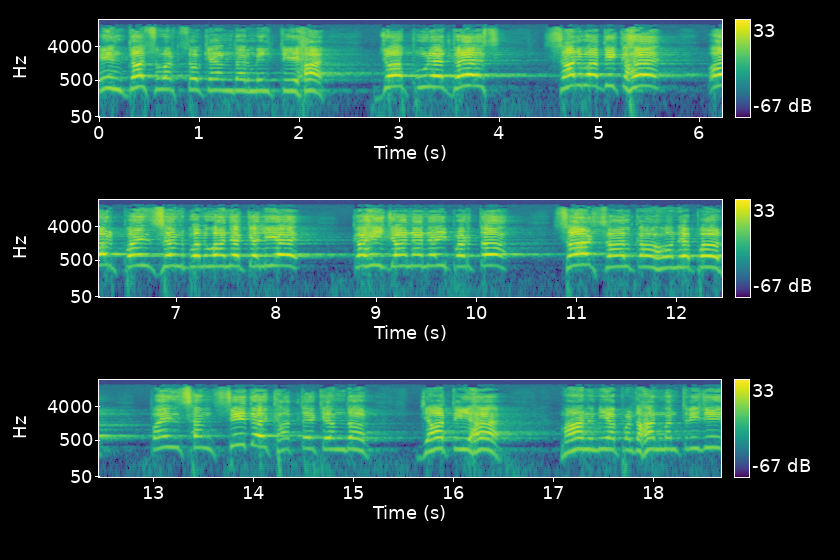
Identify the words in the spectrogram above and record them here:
इन दस वर्षों के अंदर मिलती है, जो पूरे देश सर्वाधिक है। और पेंशन बनवाने के लिए कहीं जाना नहीं पड़ता। साठ साल का होने पर पेंशन सीधे खाते के अंदर जाती है। माननीय प्रधानमंत्री जी,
